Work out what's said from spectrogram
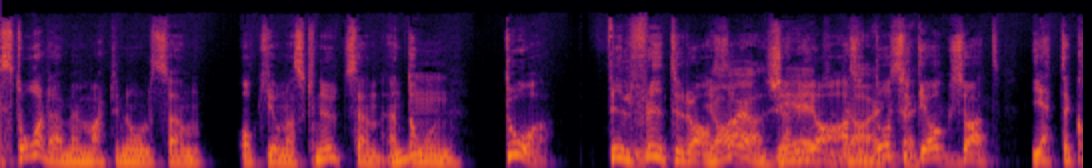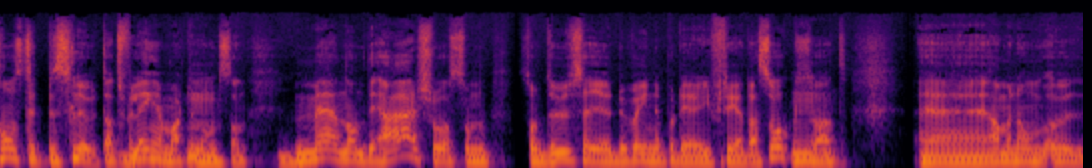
står där med Martin Olsen och Jonas Knutsen ändå, Mm. då feel free to rasa, Ja, ja, det känner jag. Alltså, ja, då exakt. tycker jag också att jättekonstigt beslut att förlänga Martin Mm. Olsson. Men om det är så som, som du säger, du var inne på det i fredags också, Mm. att eh, ja, men om,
